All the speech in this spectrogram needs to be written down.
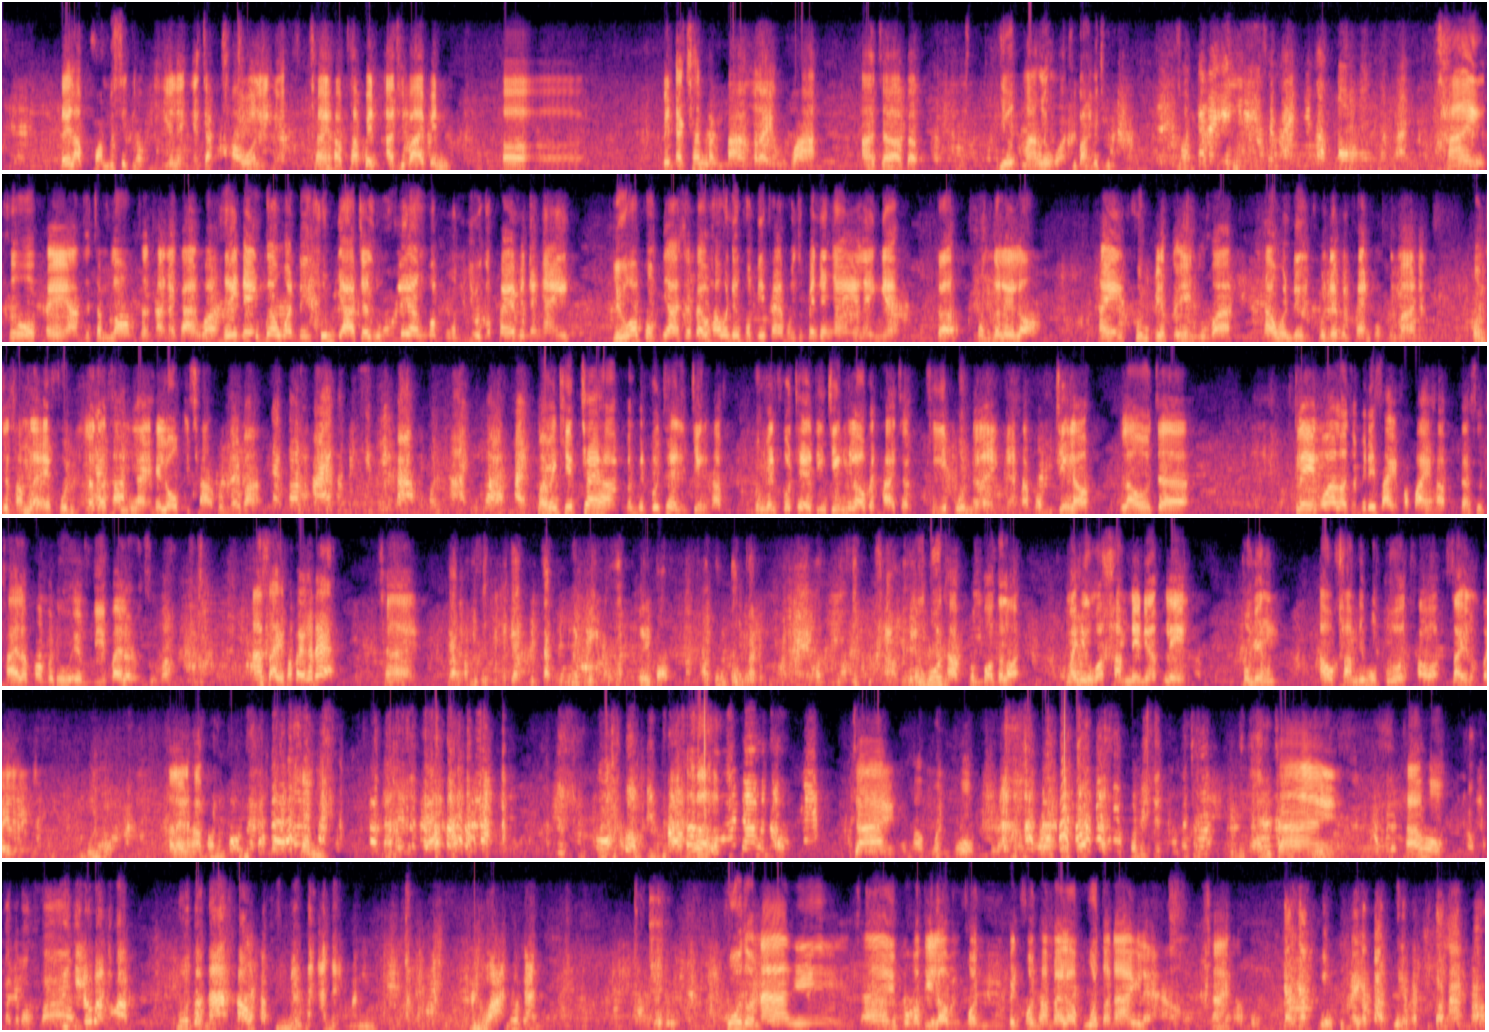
ได้รับความรู้สึกเหล่านี้อะไรเงี้ยจากเขาอะไรเงี้ยใช่ครับ ถ้าเป็นอธิบายเป็นเอ่อเป็นแอคชั่นต่างๆ อะไรผมว่า อาจจะแบบเยอะมากเลยว่ะอธิบายไม่ถูกนะเหมือนกันในเอ็มวีใช่ไหมที่แบบลองมาใส่ใช่คือโอพยายามจะจำลองสถานการณ์ว่าเฮ้ยในเมื่อวันหนึ่งคุณอยากจะรู้เรื่องว่าผมอยู่กับแฟนเป็นยังไง หรือว่าผมอยากจะแบบว่าวันหนึ่งผมมีแฟนผมจะเป็นยังไงอะไรอย่างเงี้ยก็ผมก็เลยลองให้คุณเปรียบตัวเองดูว่า ถ้าวันหนึ่งคุณได้เป็นแฟนผมขึ้นมาเนี่ยผมจะทำอะไรให้คุณ แล้วก็ทำไงให้โลกอิจฉาคุณได้บ้าง แต่ตอนท้ายมันเป็นคลิปที่ปาเป็นคน ถ่ายหรือเปล่าถ่ายมันเป็นคลิปใช่ครับ มันเป็นฟุตเทจจริงๆครับ มันเป็นฟุตเทจจริง ๆ ที่เราไปถ่ายจากที่ญี่ปุ่นอะไรอย่างเงี้ยครับผมจริงๆแล้วเราจะเกรงว่าเราจะไม่ได้ใส่เข้าไปครับ แต่สุดท้ายแล้วพอมาดู MV ไปแล้วรู้สึกว่าอะใส่เข้าไปก็ได้ ใช่ อยากความรู้สึกที่ไม่เกิดขึ้นจากในเนื้อเพลงเราเราเคยบอกกับเขาตรงๆแบบทำไมว่ารู้สึกอิจฉาตัวเอผงมพูดครับ ผมบอกตลอด หมายถึงว่าคำในเนื้อเพลงครับ ผมยังเอาคำที่ผมพูดกับเขาอะใส่ลงไปเลยอะไรอย่างเงี้ยบุญผมนะอะไรนะครับน้องตอ บผิดได้หน้ามันออกใช่เขาชอบม้วนผมเพราะพี่จะต้องมาใช้ไม่ได้ใช่ครับผมเขาเขาไม่ได้บอกว่าจริงๆระหว่างระหว่างพูดต่อหน้าเขากับที่เมนต์อันไหนมันมันหวานกว่ากันพูดต่อหน้านี่ใช่ปกติเราเป็นคนเป็นคนทำอะไรเราพูดต่อหน้าอยู่แล้ว ใช่ครับผมอยากอยากเขินคุณไหมกับการพูดอะไรแบบนี้ต่อหน้าเขา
